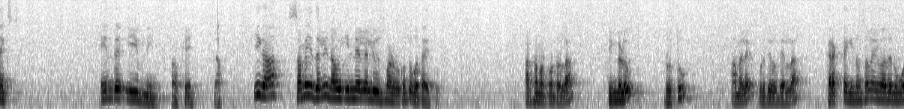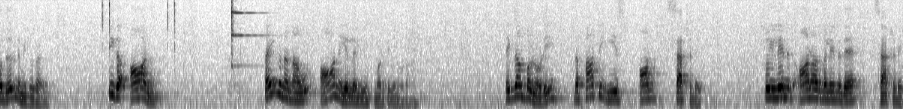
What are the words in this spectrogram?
next in the evening okay ಈಗ ಸಮಯದಲ್ಲಿ ನಾವು ಇನ್ನೆಲ್ಲೆಲ್ಲಿ ಯೂಸ್ ಮಾಡಬೇಕು ಅಂತ ಗೊತ್ತಾಯಿತು. ಅರ್ಥ ಮಾಡ್ಕೊಂಡ್ರಲ್ಲ? ತಿಂಗಳು, ಋತು, ಆಮೇಲೆ ಉಳಿದಿರೋದೆಲ್ಲ ಕರೆಕ್ಟಾಗಿ ಇನ್ನೊಂದ್ಸಲ ನೀವು ಅದನ್ನು ಓದಿದ್ರೆ ನಿಮಗೆ ಗೊತ್ತಾಗುತ್ತೆ. ಈಗ ಆನ್ ಟೈಮನ್ನು ನಾವು ಆನ್ ಎಲ್ಲೆಲ್ಲಿ ಯೂಸ್ ಮಾಡ್ತೀವಿ ನೋಡೋಣ. ಎಕ್ಸಾಂಪಲ್ ನೋಡಿ the party is on Saturday so ಇಲ್ಲೇನಿದೆ ಆನ್ ಆದಮೇಲೆ ಏನಿದೆ? ಸ್ಯಾಟರ್ಡೆ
